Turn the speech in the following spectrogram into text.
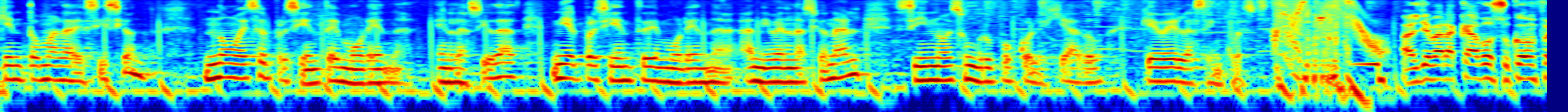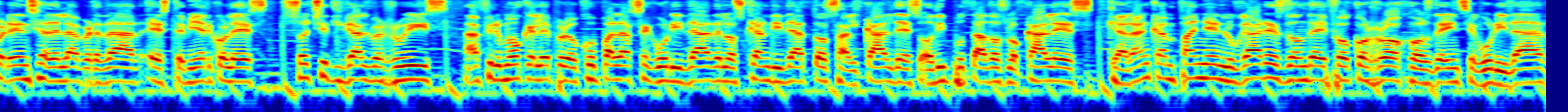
quien toma la decisión, no es el presidente de Morena en la ciudad, ni el presidente de Morena a nivel nacional, sino es un grupo colegiado que ve las encuestas. Al llevar a cabo su conferencia de la verdad este miércoles, Xochitl Galvez Ruiz afirmó que le preocupa la seguridad de los candidatos alcaldes o diputados locales que harán campaña en lugares donde hay focos rojos de inseguridad.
